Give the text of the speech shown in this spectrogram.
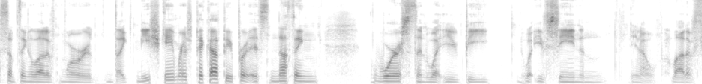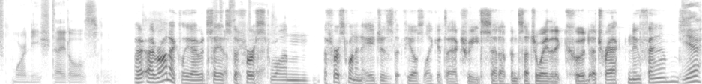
something a lot of more like niche gamers pick up. It's nothing worse than what you'd be, what you've seen in you know a lot of more niche titles. And, I- Ironically, I would say it's the like first that. one, the first one in ages that feels like it's actually set up in such a way that it could attract new fans. yeah,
